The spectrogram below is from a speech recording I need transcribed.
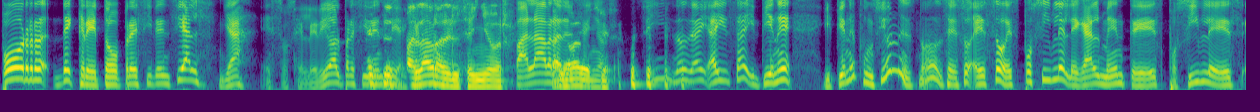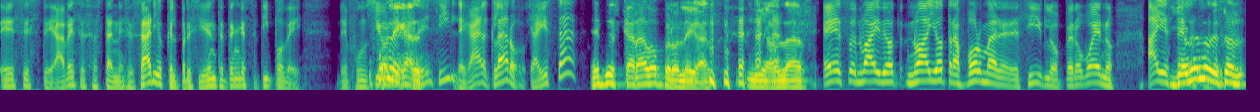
por decreto presidencial. Ya, eso se le dio al presidente. Esa es palabra del señor. Palabra, palabra del señor. Sí, no, ahí, ahí, está. Y tiene, y tiene funciones, ¿no? O sea, eso, eso es posible legalmente, es posible, es, es este, a veces hasta necesario que el presidente tenga este tipo de, de funciones. Legal. ¿sí? sí, legal, claro. Y ahí está. Es descarado, pero legal. Ni hablar. eso no hay, de, no hay otra forma de decirlo, pero bueno, ahí está. Y hablando, de,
